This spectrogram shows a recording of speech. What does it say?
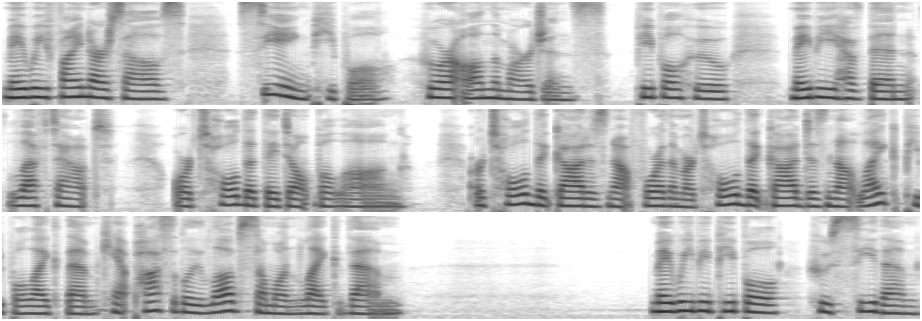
May we find ourselves seeing people who are on the margins, people who maybe have been left out or told that they don't belong, or told that God is not for them, or told that God does not like people like them, can't possibly love someone like them. May we be people who see them,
